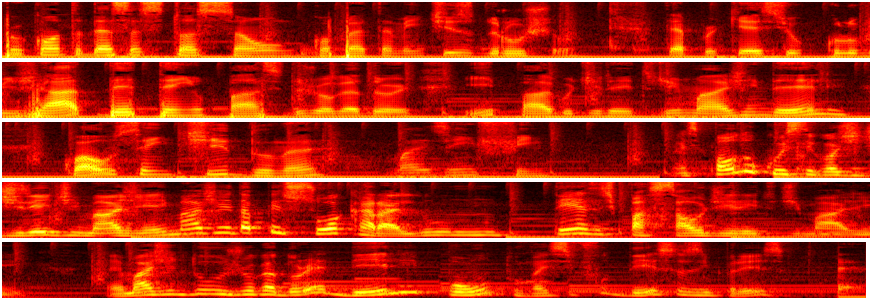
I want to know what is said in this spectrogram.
por conta dessa situação completamente esdrúxula. Até porque se o clube já detém o passe do jogador e paga o direito de imagem dele, qual o sentido, né? Mas enfim. Mas pau do cu esse negócio de direito de imagem. A imagem é da pessoa, caralho. Não, não tem essa de passar o direito de imagem. A imagem do jogador é dele ponto. Vai se fuder essas empresas. É.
